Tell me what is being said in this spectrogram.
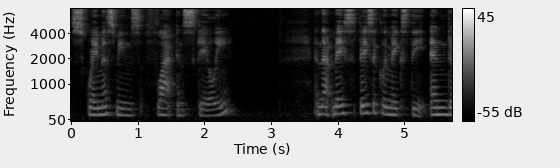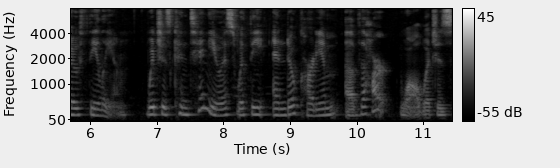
Squamous means flat and scaly. And that makes, basically makes the endothelium, which is continuous with the endocardium of the heart wall, which is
